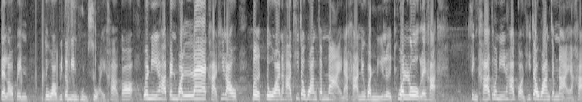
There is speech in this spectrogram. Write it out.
แต่เราเป็นตัววิตามินหุ่นสวยค่ะ ก็วันนี้นะคะเป็นวันแรกค่ะที่เราเปิดตัวนะคะ ที่จะวางจำหน่ายนะคะ ในวันนี้เลยทั่วโลกเลยค่ะ สินค้าตัวนี้นะคะก่อนที่จะวางจำหน่ายอะค่ะ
